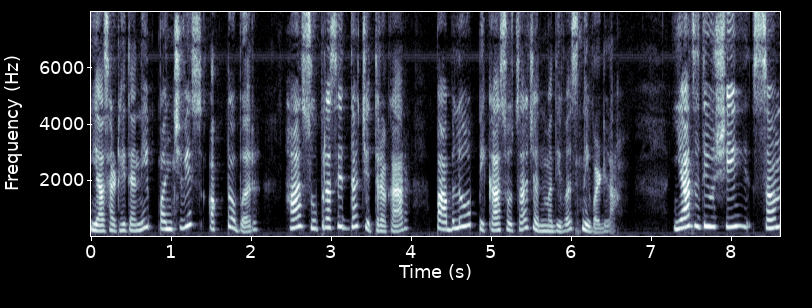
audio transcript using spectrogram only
यासाठी त्यांनी पंचवीस ऑक्टोबर हा सुप्रसिद्ध चित्रकार पाब्लो पिकासोचा जन्मदिवस निवडला. याच दिवशी सन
